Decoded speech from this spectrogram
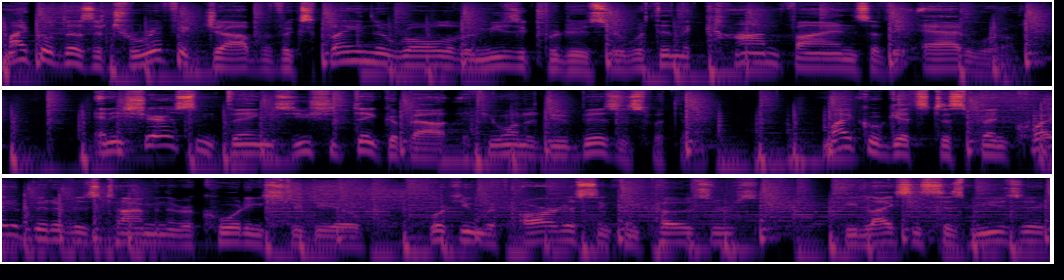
Michael does a terrific job of explaining the role of a music producer within the confines of the ad world. And he shares some things you should think about if you want to do business with him. Michael gets to spend quite a bit of his time in the recording studio working with artists and composers. He licenses music,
